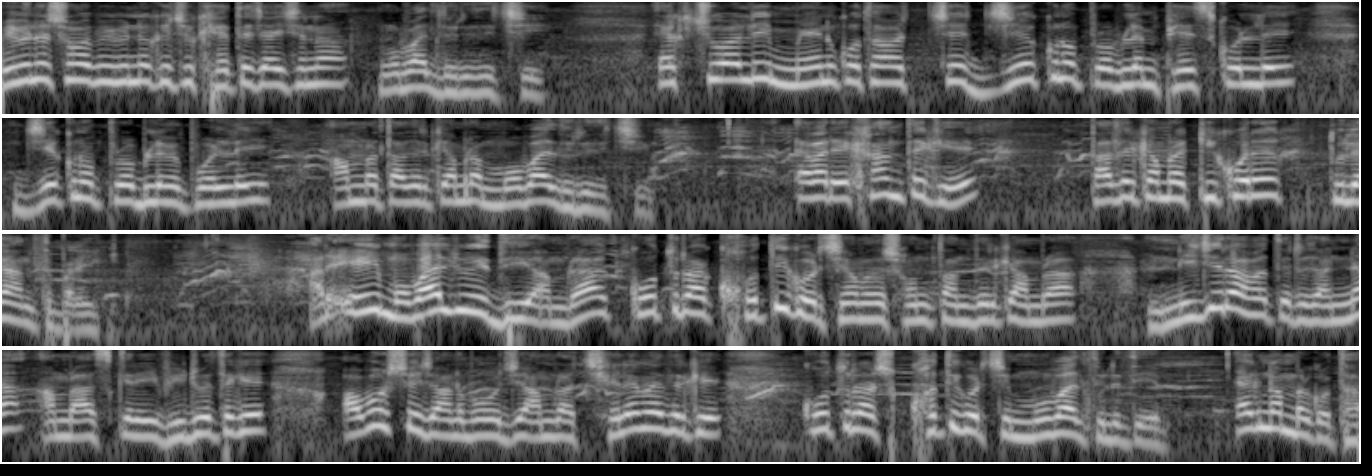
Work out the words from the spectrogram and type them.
বিভিন্ন সময় বিভিন্ন কিছু খেতে চাইছে না, মোবাইল ধরে দিচ্ছি। অ্যাকচুয়ালি মেন কথা হচ্ছে যে কোনো প্রবলেম ফেস করলেই, যে কোনো প্রবলেমে পড়লেই আমরা তাদেরকে আমরা মোবাইল ধরে দিচ্ছি। এবার এখান থেকে তাদেরকে আমরা কি করে তুলে আনতে পারি? আর এই মোবাইল যদি দিই আমরা কতটা ক্ষতি করছি আমাদের সন্তানদেরকে আমরা নিজেরা হয়তো এটা জানি না, আমরা আজকের এই ভিডিও থেকে অবশ্যই জানব যে আমরা ছেলে মেয়েদেরকে কতটা ক্ষতি করছি মোবাইল তুলে দিয়ে। এক নম্বর কথা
